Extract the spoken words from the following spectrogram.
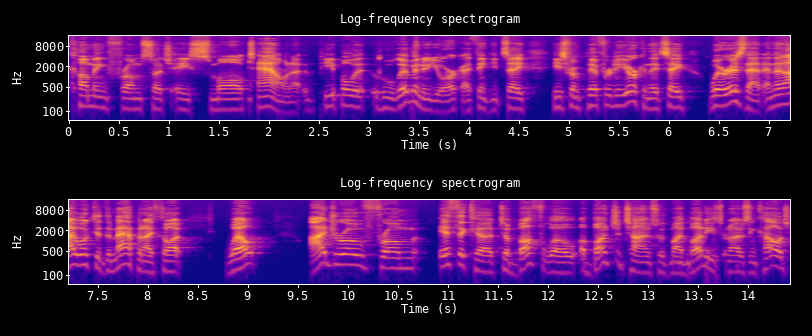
coming from such a small town? Uh, People who live in New York, I think you'd say he's from Piffard, New York, and they'd say, Where is that? And then I looked at the map and I thought, Well, I drove from Ithaca to Buffalo a bunch of times with my buddies when I was in college.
